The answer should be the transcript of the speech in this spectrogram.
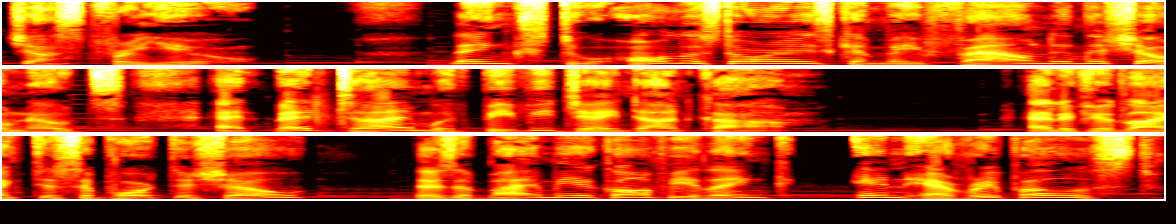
just for you. Links to all the stories can be found in the show notes at bedtimewithbvj.com. And if you'd like to support the show, there's a Buy Me a Coffee link in every post.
